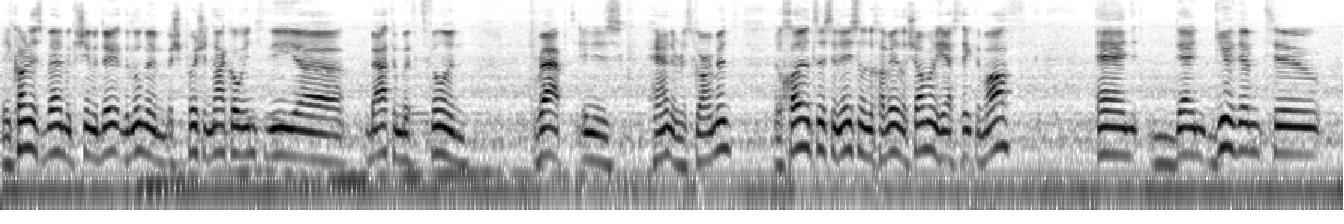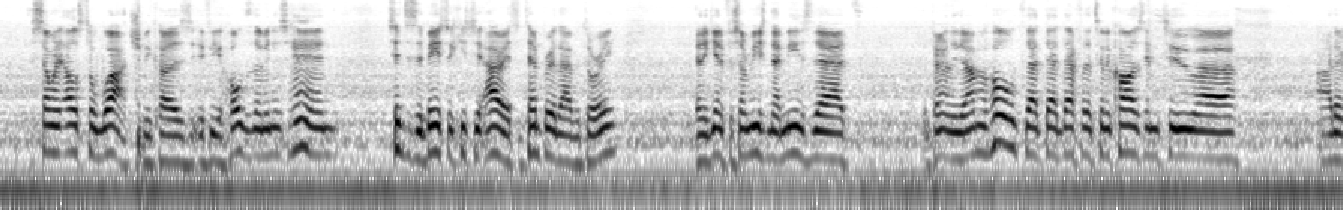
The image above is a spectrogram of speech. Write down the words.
The person should not go into the uh, bathroom with tefillin wrapped in his hand or his garment. He has to take them off and then give them to someone else to watch because if he holds them in his hand, since it's a basic Kishi'ara, it's a temporary lavatory, and again, for some reason, that means that apparently the Rambam holds that, that therefore that's going to cause him to uh, either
